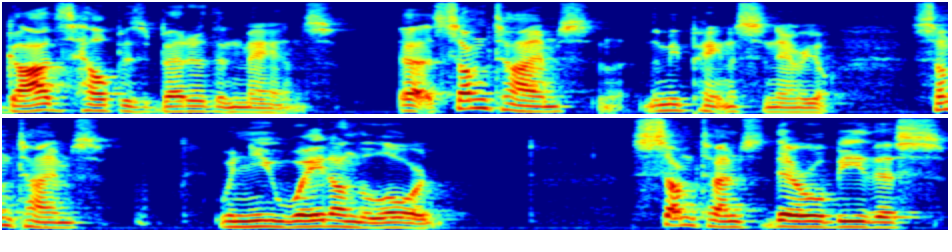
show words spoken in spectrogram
God's help is better than man's. Uh, sometimes, let me paint a scenario. Sometimes, when you wait on the Lord, sometimes there will be this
